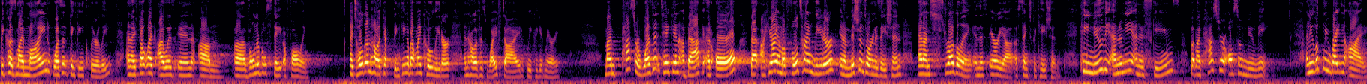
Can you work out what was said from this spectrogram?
because my mind wasn't thinking clearly and I felt like I was in um, a vulnerable state of falling. I told him how I kept thinking about my co leader and how if his wife died, we could get married. My pastor wasn't taken aback at all that here I am a full time leader in a missions organization and I'm struggling in this area of sanctification. He knew the enemy and his schemes, but my pastor also knew me. And he looked me right in the eyes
